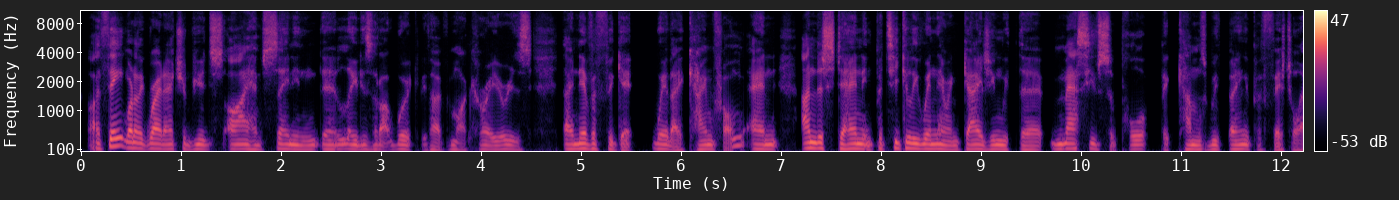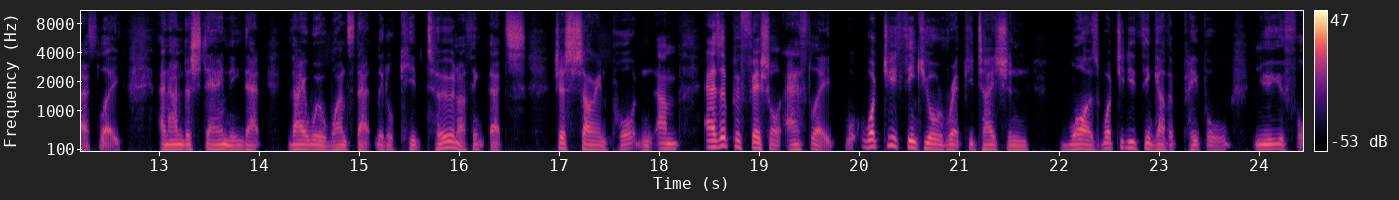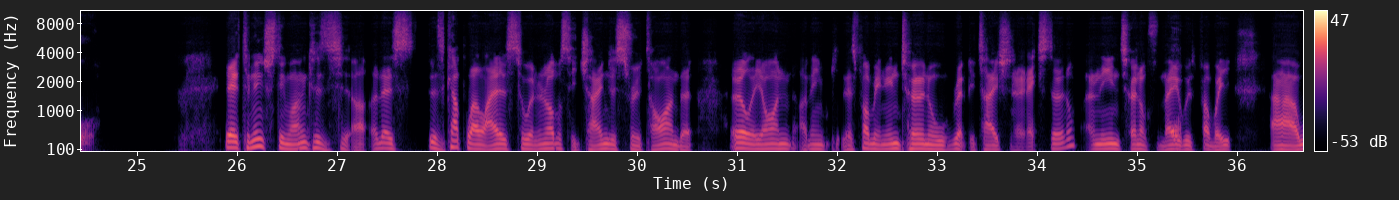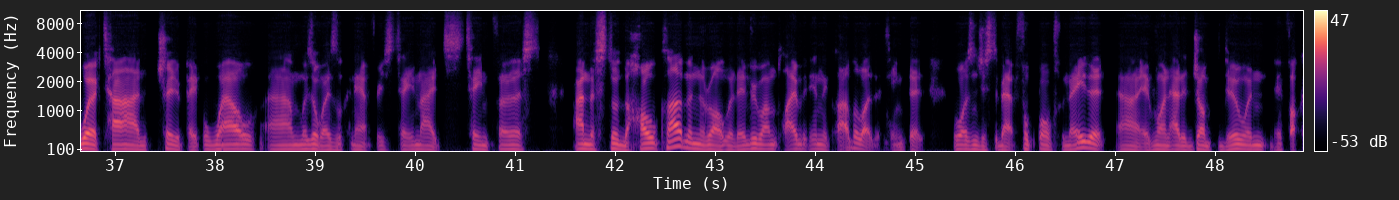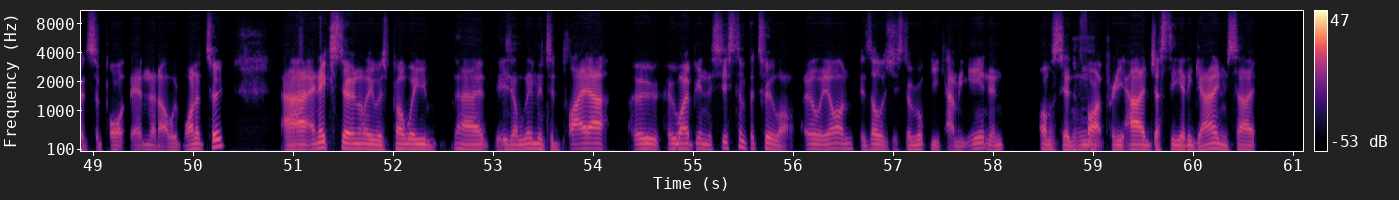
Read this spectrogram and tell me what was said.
I think one of the great attributes I have seen in the leaders that I've worked with over my career is they never forget where they came from and understanding, particularly when they're engaging with the massive support that comes with being a professional athlete and understanding that they were once that little kid too. And I think that's just so important. Um, as a professional athlete, what do you think your reputation was? What did you think other people knew you for? Yeah, it's an interesting one because uh, there's there's a couple of layers to it, and obviously changes through time. But early on, I think there's probably an internal reputation and an external. And the internal for me was probably uh, worked hard, treated people well, um, was always looking out for his teammates, team first, understood the whole club and the role that everyone played within the club. I like to think that it wasn't just about football for me; that uh, everyone had a job to do, and if I could support them, that I would want it to. Uh, and externally was probably uh, he's a limited player who who won't be in the system for too long early on because I was just a rookie coming in and obviously had to mm. fight pretty hard just to get a game. So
